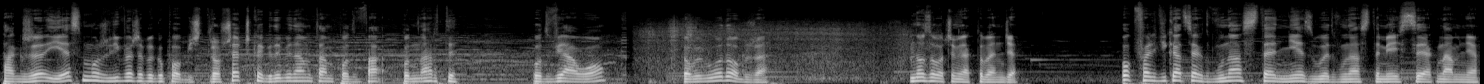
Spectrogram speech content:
Także jest możliwe, żeby go pobić. Troszeczkę, gdyby nam tam pod, pod narty podwiało, to by było dobrze. No zobaczymy jak to będzie. Po kwalifikacjach 12, niezłe 12 miejsce jak na mnie.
